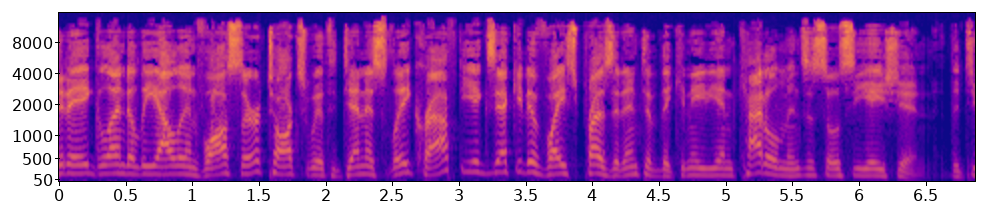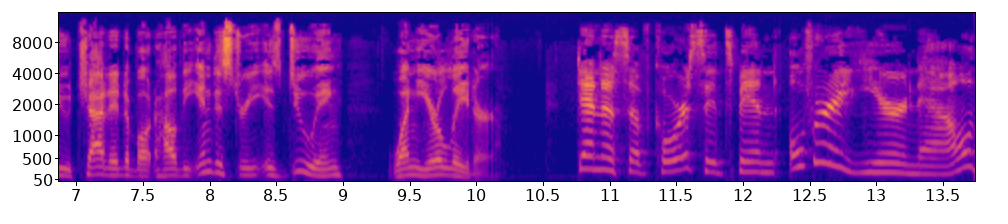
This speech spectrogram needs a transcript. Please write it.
Today, Glenda Lee Allen Vossler talks with Dennis Laycraft, the Executive Vice President of the Canadian Cattlemen's Association. The two chatted about how the industry is doing one year later. Dennis, of course, it's been over a year now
